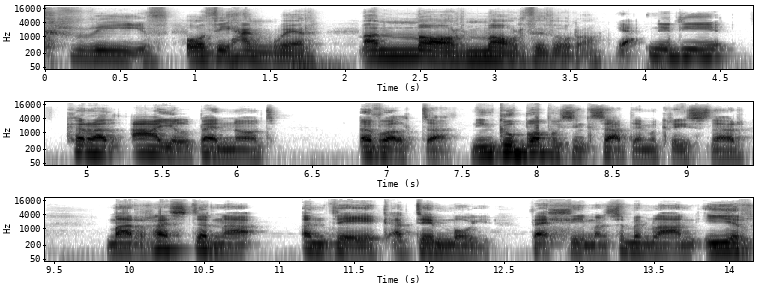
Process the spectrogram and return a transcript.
cryf o ddihangwyr. Mae mor, mor ddiddorol. Ie, yeah, ni wedi cyrraedd ail benod y Fwelta. Ni'n gwybod pwy sy'n cysadau am y Cris nawr. Mae'r rhestr yna yn ddeg a dim mwy. Felly mae'n symud ymlaen i'r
